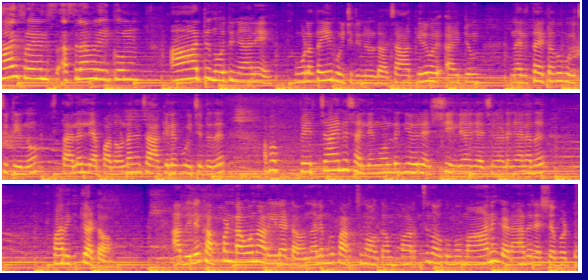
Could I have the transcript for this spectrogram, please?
ഹായ് ഫ്രണ്ട്സ് അസ്സലാം വലൈക്കും ആറ്റ് നോറ്റ് ഞാനേ പൂളത്തൈ കുഴിച്ചിട്ടിരുന്നു കേട്ടോ ചാക്കിലും ആയിട്ടും നിലത്തായിട്ടൊക്കെ കുഴിച്ചിട്ടിരുന്നു. സ്ഥലമില്ല. അപ്പോൾ അതുകൊണ്ടാണ് ഞാൻ ചാക്കിലേക്ക് കുഴിച്ചിട്ടത്. അപ്പോൾ പെരിച്ചായന്റെ ശല്യം കൊണ്ട് ഇനി ഒരു രക്ഷയില്ല വിചാരിച്ചുകൊണ്ട് ഞാനത് പറിക്കാം കേട്ടോ അതിൽ കപ്പുണ്ടാവുമെന്ന് അറിയില്ല കേട്ടോ എന്നാലും നമുക്ക് പറിച്ച് നോക്കാം. പറിച്ച് നോക്കുമ്പോൾ മാനം കെടാതെ രക്ഷപ്പെട്ടു.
